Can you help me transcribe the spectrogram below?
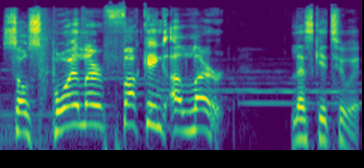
So spoiler fucking alert. Let's get to it.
